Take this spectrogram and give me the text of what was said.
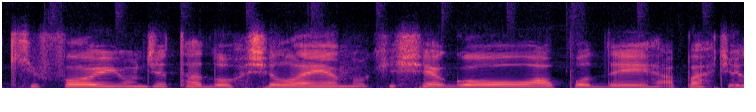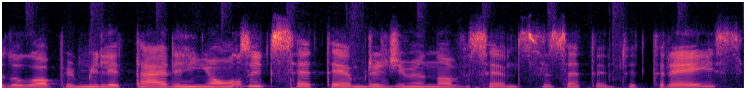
que foi um ditador chileno que chegou ao poder a partir do golpe militar em 11 de setembro de 1973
